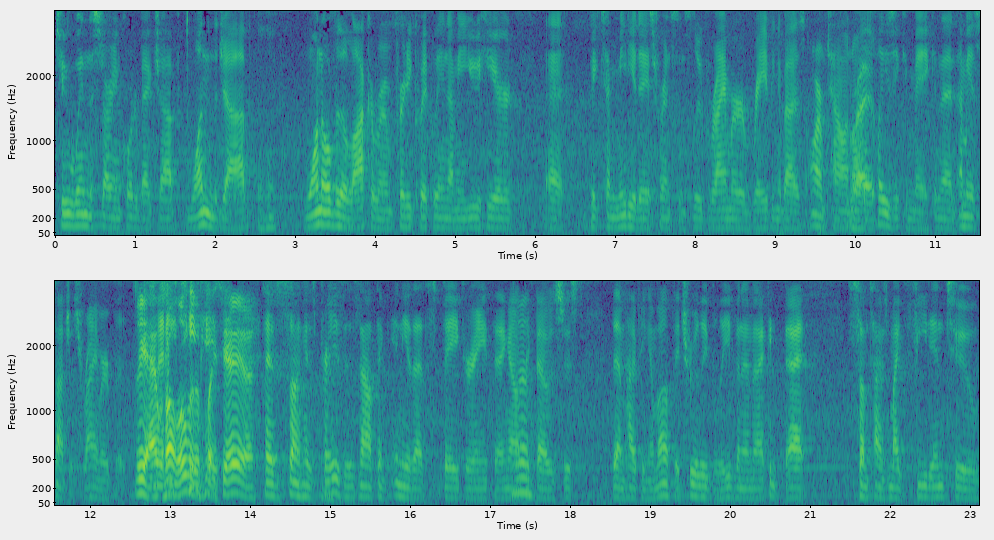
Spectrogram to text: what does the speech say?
to win the starting quarterback job, won the job, won over the locker room pretty quickly. And I mean, you hear at Big Ten Media Days, for instance, Luke Reimer raving about his arm talent, all the plays he can make. And then, I mean, it's not just Reimer, but Yeah, it was all over the place. Yeah, yeah. Have sung his praises. I don't think any of that's fake or anything. I don't Yeah. think that was just them hyping him up. They truly believe in him. And I think that sometimes might feed into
